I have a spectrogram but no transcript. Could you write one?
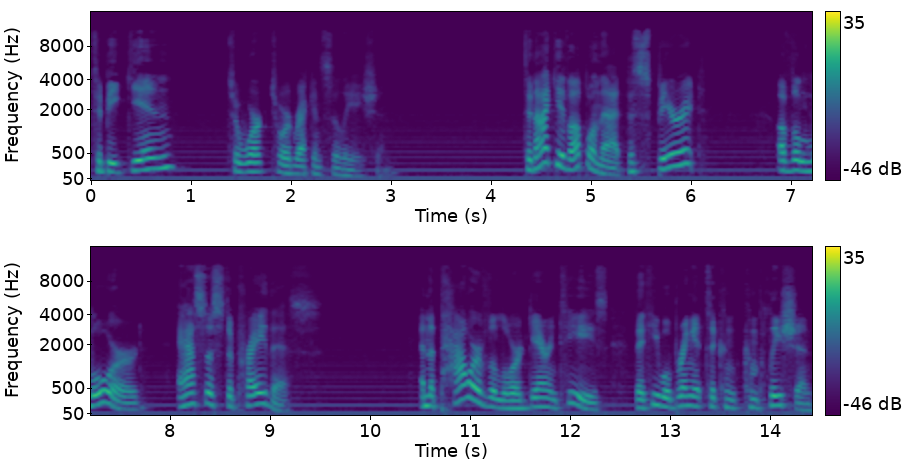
to begin to work toward reconciliation. To not give up on that. The Spirit of the Lord asks us to pray this. And the power of the Lord guarantees that he will bring it to com- completion.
